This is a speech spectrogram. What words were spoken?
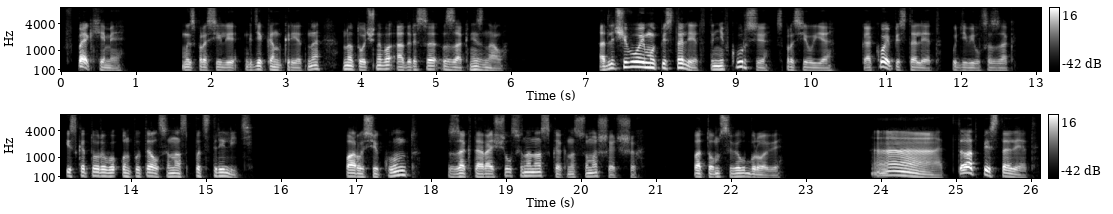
В Пекхеме. Мы спросили, где конкретно, но точного адреса Зак не знал. «А для чего ему пистолет? Ты не в курсе?» – спросил я. «Какой пистолет?» – удивился Зак. «Из которого он пытался нас подстрелить». Пару секунд Зак таращился на нас, как на сумасшедших. Потом свел брови. «А, тот пистолет.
